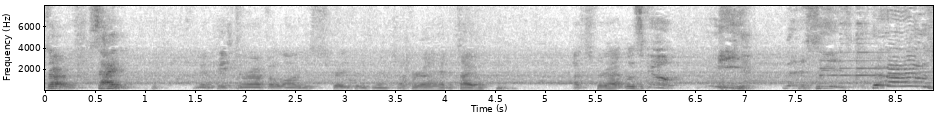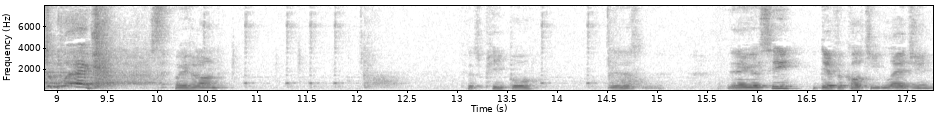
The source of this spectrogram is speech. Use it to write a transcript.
Sorry, excited. I've been pacing around for a long, just ready for this match. I forgot I had the title. I just forgot. Let's go. Me. This is ah, Mr. Black. Wait, hold on. Because people. Is this? There you go. See difficulty legend.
